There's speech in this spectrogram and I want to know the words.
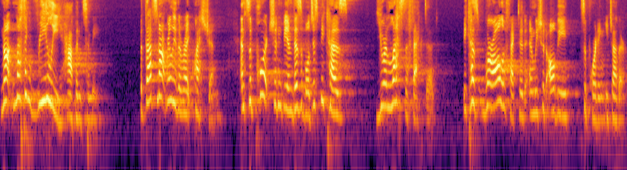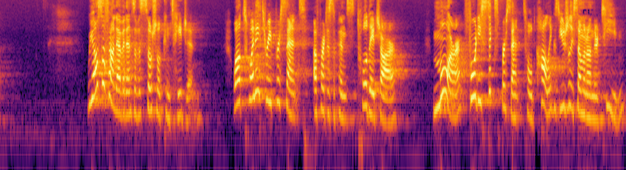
not, nothing really happened to me. But that's not really the right question. And support shouldn't be invisible just because you're less affected. Because we're all affected and we should all be supporting each other. We also found evidence of a social contagion. While 23% of participants told HR, more, 46% told colleagues, usually someone on their team,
